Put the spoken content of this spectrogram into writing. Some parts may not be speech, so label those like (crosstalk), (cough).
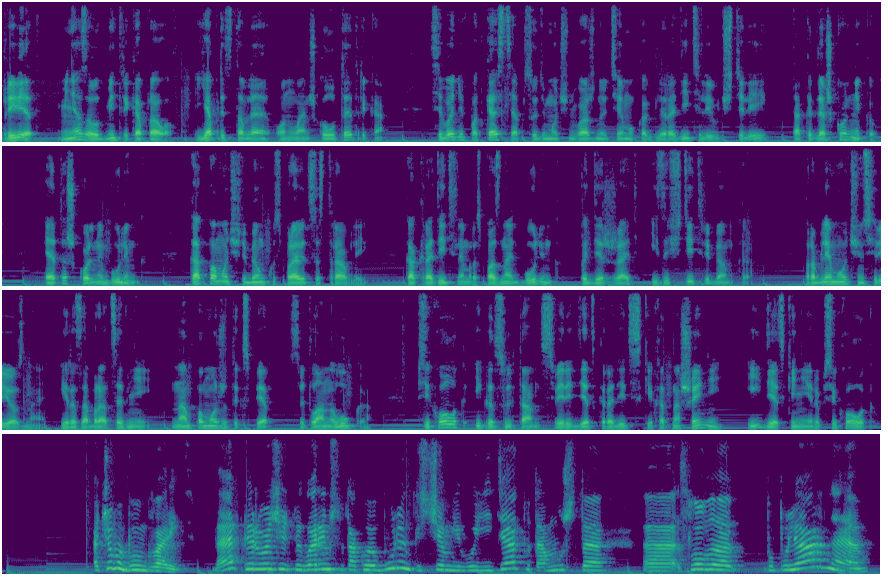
Привет, меня зовут Дмитрий Капралов. Я представляю онлайн-школу Тетрика. Сегодня в подкасте обсудим очень важную тему как для родителей и учителей, так и для школьников. Это школьный буллинг. Как помочь ребенку справиться с травлей? Как родителям распознать буллинг, поддержать и защитить ребенка? Проблема очень серьезная, и разобраться в ней нам поможет эксперт Светлана Лука, психолог и консультант в сфере детско-родительских отношений и детский нейропсихолог о чем мы будем говорить? Да? В первую очередь мы говорим, что такое буллинг и с чем его едят, потому что э, слово популярное,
